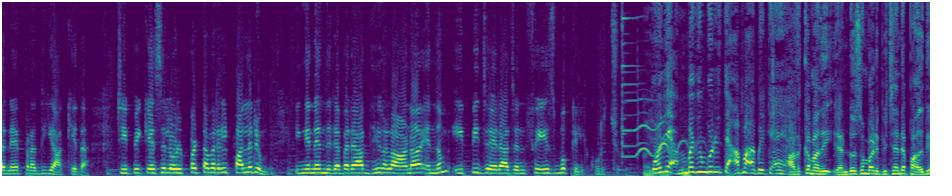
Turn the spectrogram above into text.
തന്നെ പ്രതിയാക്കിയത്. ടി പി കേസിൽ ഉൾപ്പെട്ടവരിൽ പലരും ഇങ്ങനെ നിരപരാധികളാണ് എന്നും ഇ പി ജയരാജൻ ഫേസ്ബുക്കിൽ കുറിച്ചു. അതൊക്കെ മതി. രണ്ടു ദിവസം പഠിപ്പിച്ചതിന്റെ പകുതി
